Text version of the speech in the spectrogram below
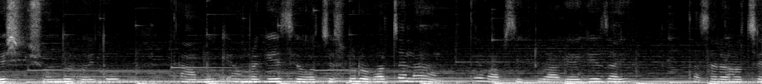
বেশি সুন্দর হইতো। তা আমি আমরা গিয়েছি হচ্ছে ছোটো বাচ্চা না, তো ভাবছি একটু আগে এগিয়ে যাই। তাছাড়া হচ্ছে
